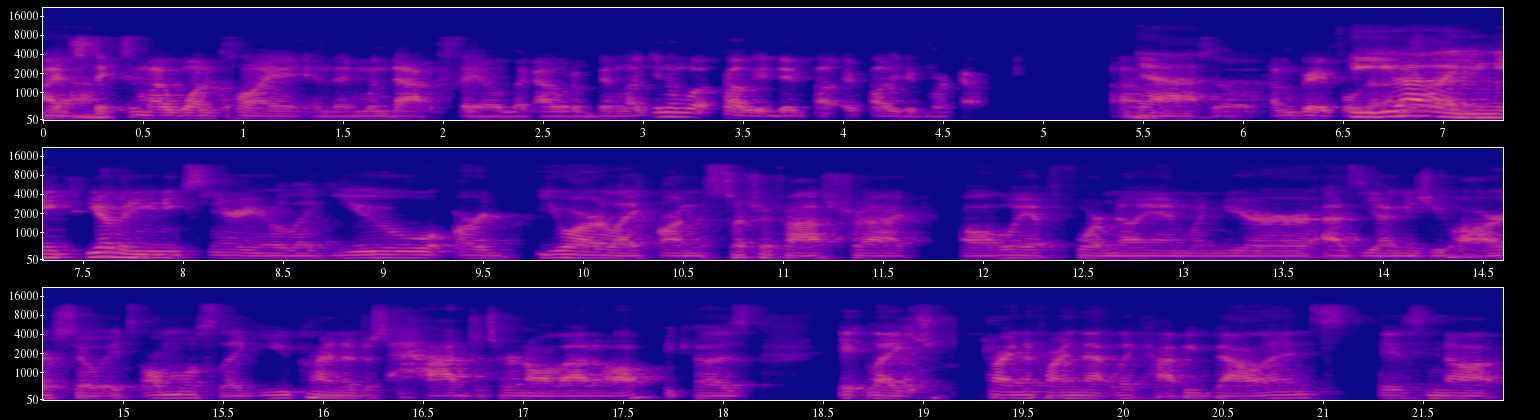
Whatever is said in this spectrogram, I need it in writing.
yeah. I'd stick to my one client and then when that failed, like I would have been like, you know what, probably it did it probably didn't work out for me. Um, yeah. So I'm grateful. you have I, a unique you have a unique scenario. Like you are you are like on such a fast track all the way up to four million when you're as young as you are. So it's almost like you kind of just had to turn all that off because it like trying to find that like happy balance is not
